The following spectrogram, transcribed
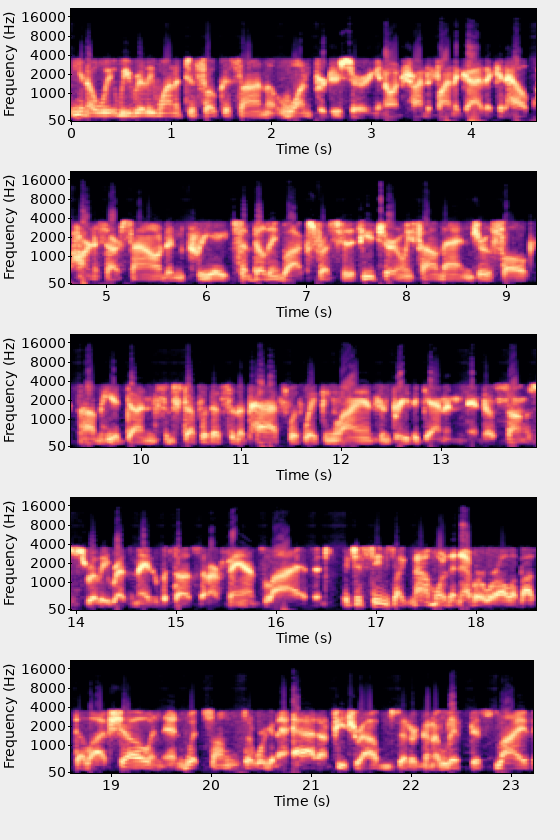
You know, we we really wanted to focus on one producer. You know, and trying to find a guy that could help harness our sound and create some building blocks for us for the future. And we found that in Drew Fulk. Um, he had done some stuff with us in the past with Waking Lions and Breathe Again, and, and those songs just really resonated with us and our fans live. And it just seems like now more than ever, we're all about the live show and, and what songs that we're going to add on future albums that are going to lift this live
